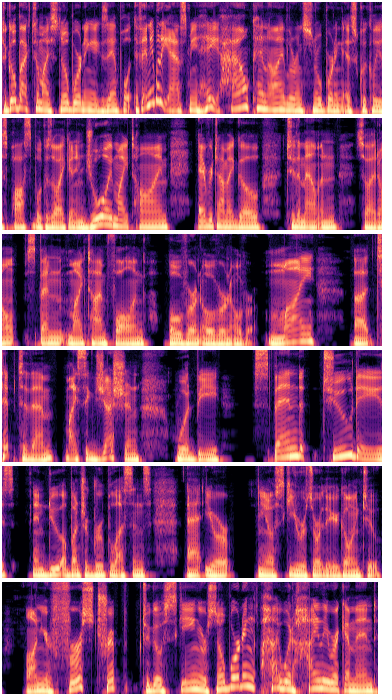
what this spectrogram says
To go back to my snowboarding example, if anybody asks me, hey, how can I learn snowboarding as quickly as possible because so I can enjoy my time every time I go to the mountain so I don't spend my time falling over and over and over? My uh, tip to them, my suggestion would be spend two days and do a bunch of group lessons at your you know ski resort that you're going to. On your first trip to go skiing or snowboarding i would highly recommend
